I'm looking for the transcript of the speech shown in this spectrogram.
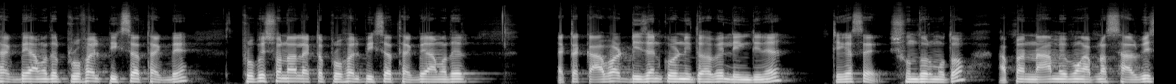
থাকবে, আমাদের প্রোফাইল পিকচার থাকবে প্রফেশনাল একটা প্রোফাইল পিকচার থাকবে, আমাদের একটা কাভার ডিজাইন করে নিতে হবে লিঙ্কডিনের ঠিক আছে? সুন্দর মতো আপনার নাম এবং আপনার সার্ভিস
